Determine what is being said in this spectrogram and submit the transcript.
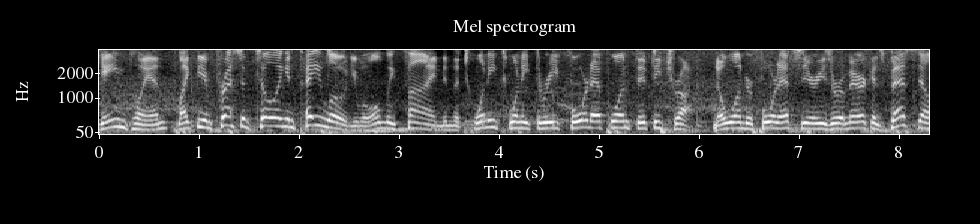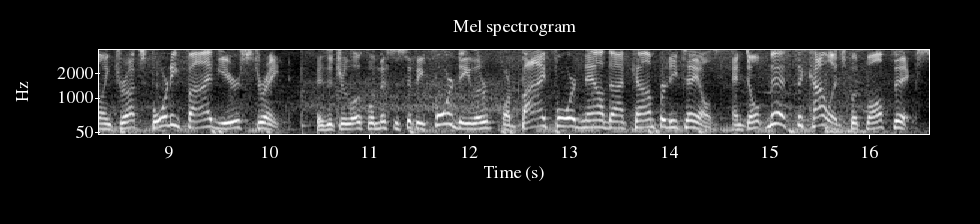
game plan, like the impressive towing and payload you will only find in the 2023 Ford F 150 truck. No wonder Ford F Series are America's best selling trucks 45 years straight. Visit your local Mississippi Ford dealer or buyfordnow.com for details. And don't miss the college football fix.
